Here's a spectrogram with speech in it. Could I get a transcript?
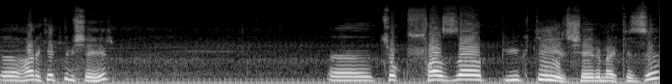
E, hareketli bir şehir. E, çok fazla büyük değil şehir merkezi.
